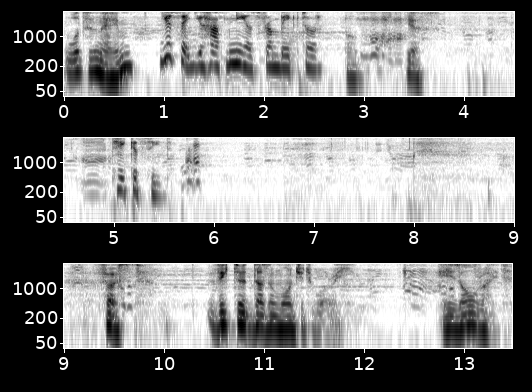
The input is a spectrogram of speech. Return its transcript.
What's his name? You said you have news from Victor. Oh, yes. Take a seat. First, Victor doesn't want you to worry. He's all right.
